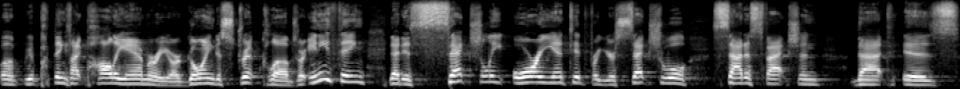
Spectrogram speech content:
uh, things like polyamory or going to strip clubs or anything that is sexually oriented for your sexual satisfaction that is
